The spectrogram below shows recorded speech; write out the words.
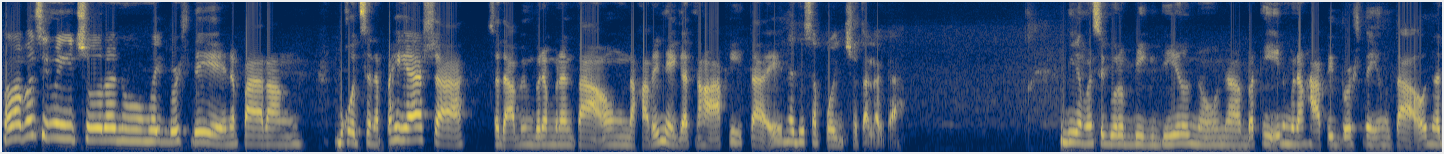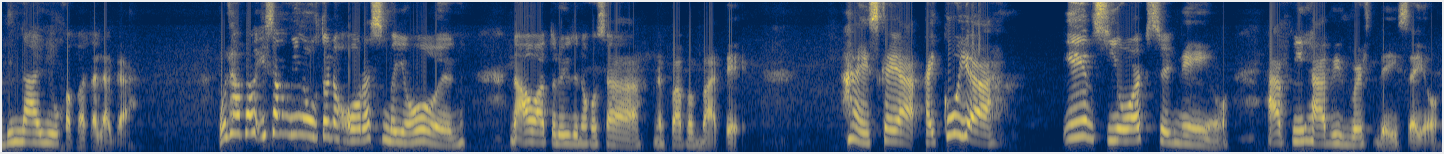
Mapapansin mo yung itsura nung may birthday eh, na parang bukod sa napahiya siya, sa daming ba naman ng taong nakarinig at nakakita, eh, na-disappoint siya talaga hindi naman siguro big deal, no, na batiin mo ng happy birthday yung tao na dinayo ka pa talaga. Wala bang isang minuto ng oras mo yun. Naawa tuloy dun ako sa nagpapabate. Guys, kaya kay Kuya, Eves York Cerneo, happy, happy birthday sa'yo.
